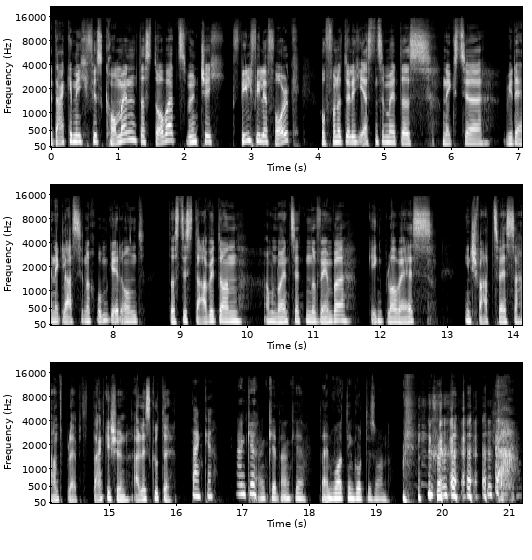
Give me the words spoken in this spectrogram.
Bedanke mich fürs Kommen, dass du da wart, wünsche ich viel, viel Erfolg. Hoffe natürlich erstens einmal, dass nächstes Jahr wieder eine Klasse nach oben geht und dass das Derby dann am 19. November gegen Blau-Weiß in schwarz-weißer Hand bleibt. Dankeschön, alles Gute. Danke. Danke. danke, danke. Dein Wort in Gottes Ohren.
